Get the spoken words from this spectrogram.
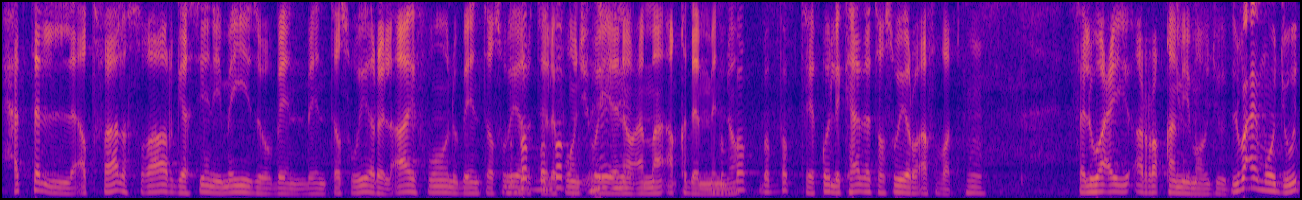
حتى الأطفال الصغار قاسين يميزوا بين بين تصوير الآيفون وبين تصوير بالضبط، بالضبط. التلفون شوية نوعا ما أقدم منه بالضبط بالضبط فيقول لك هذا تصويره أفضل. فالوعي الرقمي موجود الوعي موجود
